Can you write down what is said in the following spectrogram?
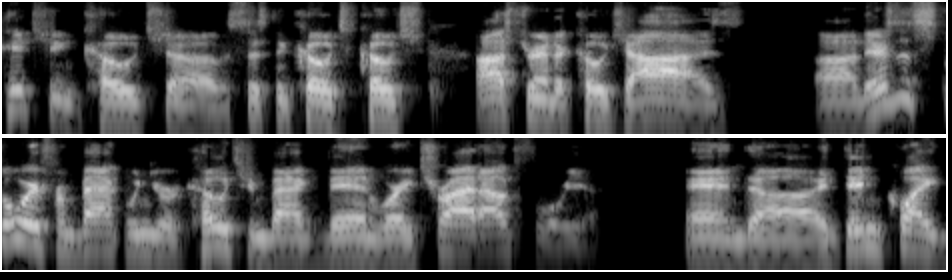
pitching coach, uh, assistant coach, Coach Ostrander, Coach Oz, uh, there's a story from back when you were coaching back then where he tried out for you. And uh, it didn't quite,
